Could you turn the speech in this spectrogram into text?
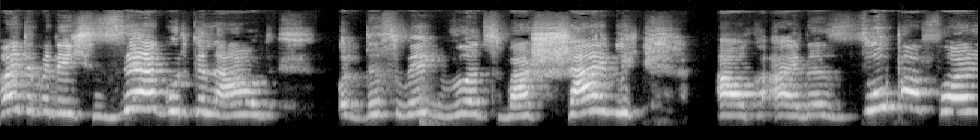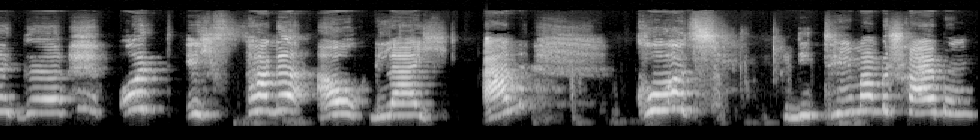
Heute bin ich sehr gut gelaunt und deswegen wird es wahrscheinlich auch eine super Folge und ich fange auch gleich an. Kurz die Themabeschreibung,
